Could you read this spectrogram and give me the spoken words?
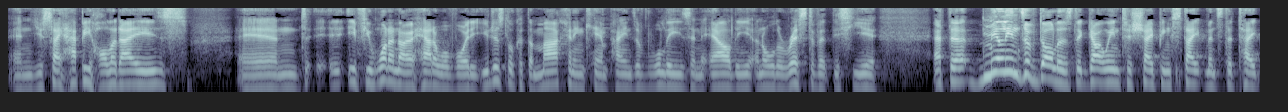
and you say happy holidays, and if you want to know how to avoid it, you just look at the marketing campaigns of Woolies and Aldi and all the rest of it this year, at the millions of dollars that go into shaping statements to take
